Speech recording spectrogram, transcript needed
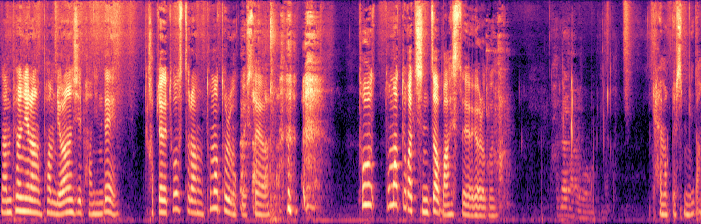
남편이랑 밤 11시 반인데 갑자기 토스트랑 토마토를 먹고 있어요. 토, 토마토가 진짜 맛있어요, 여러분. 잘 먹겠습니다.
